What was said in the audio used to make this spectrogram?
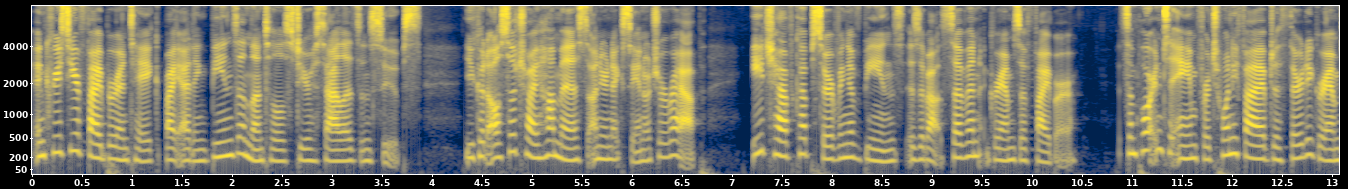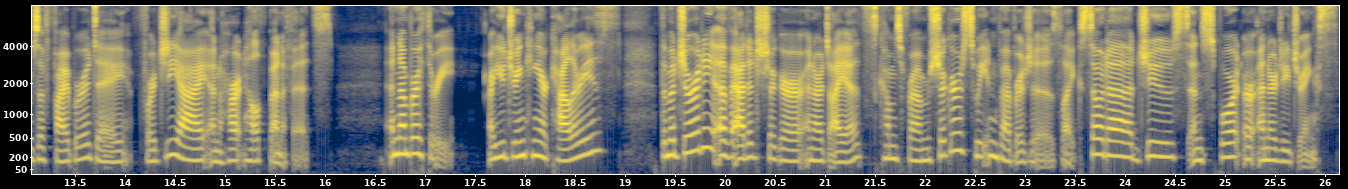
increase your fiber intake by adding beans and lentils to your salads and soups. You could also try hummus on your next sandwich or wrap. Each half cup serving of beans is about 7 grams of fiber. It's important to aim for 25 to 30 grams of fiber a day for GI and heart health benefits. And number three, are you drinking your calories? The majority of added sugar in our diets comes from sugar sweetened beverages like soda, juice, and sport or energy drinks.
